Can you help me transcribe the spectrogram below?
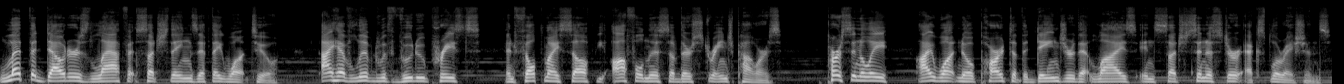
let the doubters laugh at such things if they want to. I have lived with voodoo priests and felt myself the awfulness of their strange powers. Personally, I want no part of the danger that lies in such sinister explorations.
